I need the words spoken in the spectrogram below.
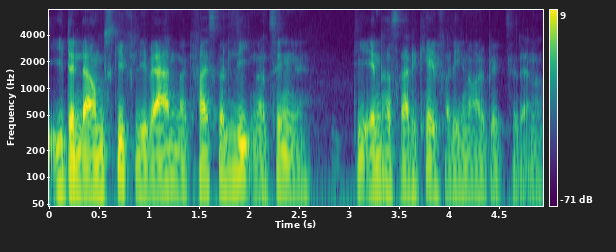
i den der omskiftelige verden, og kan faktisk godt lide, når tingene de ændres radikalt fra det ene øjeblik til det andet.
